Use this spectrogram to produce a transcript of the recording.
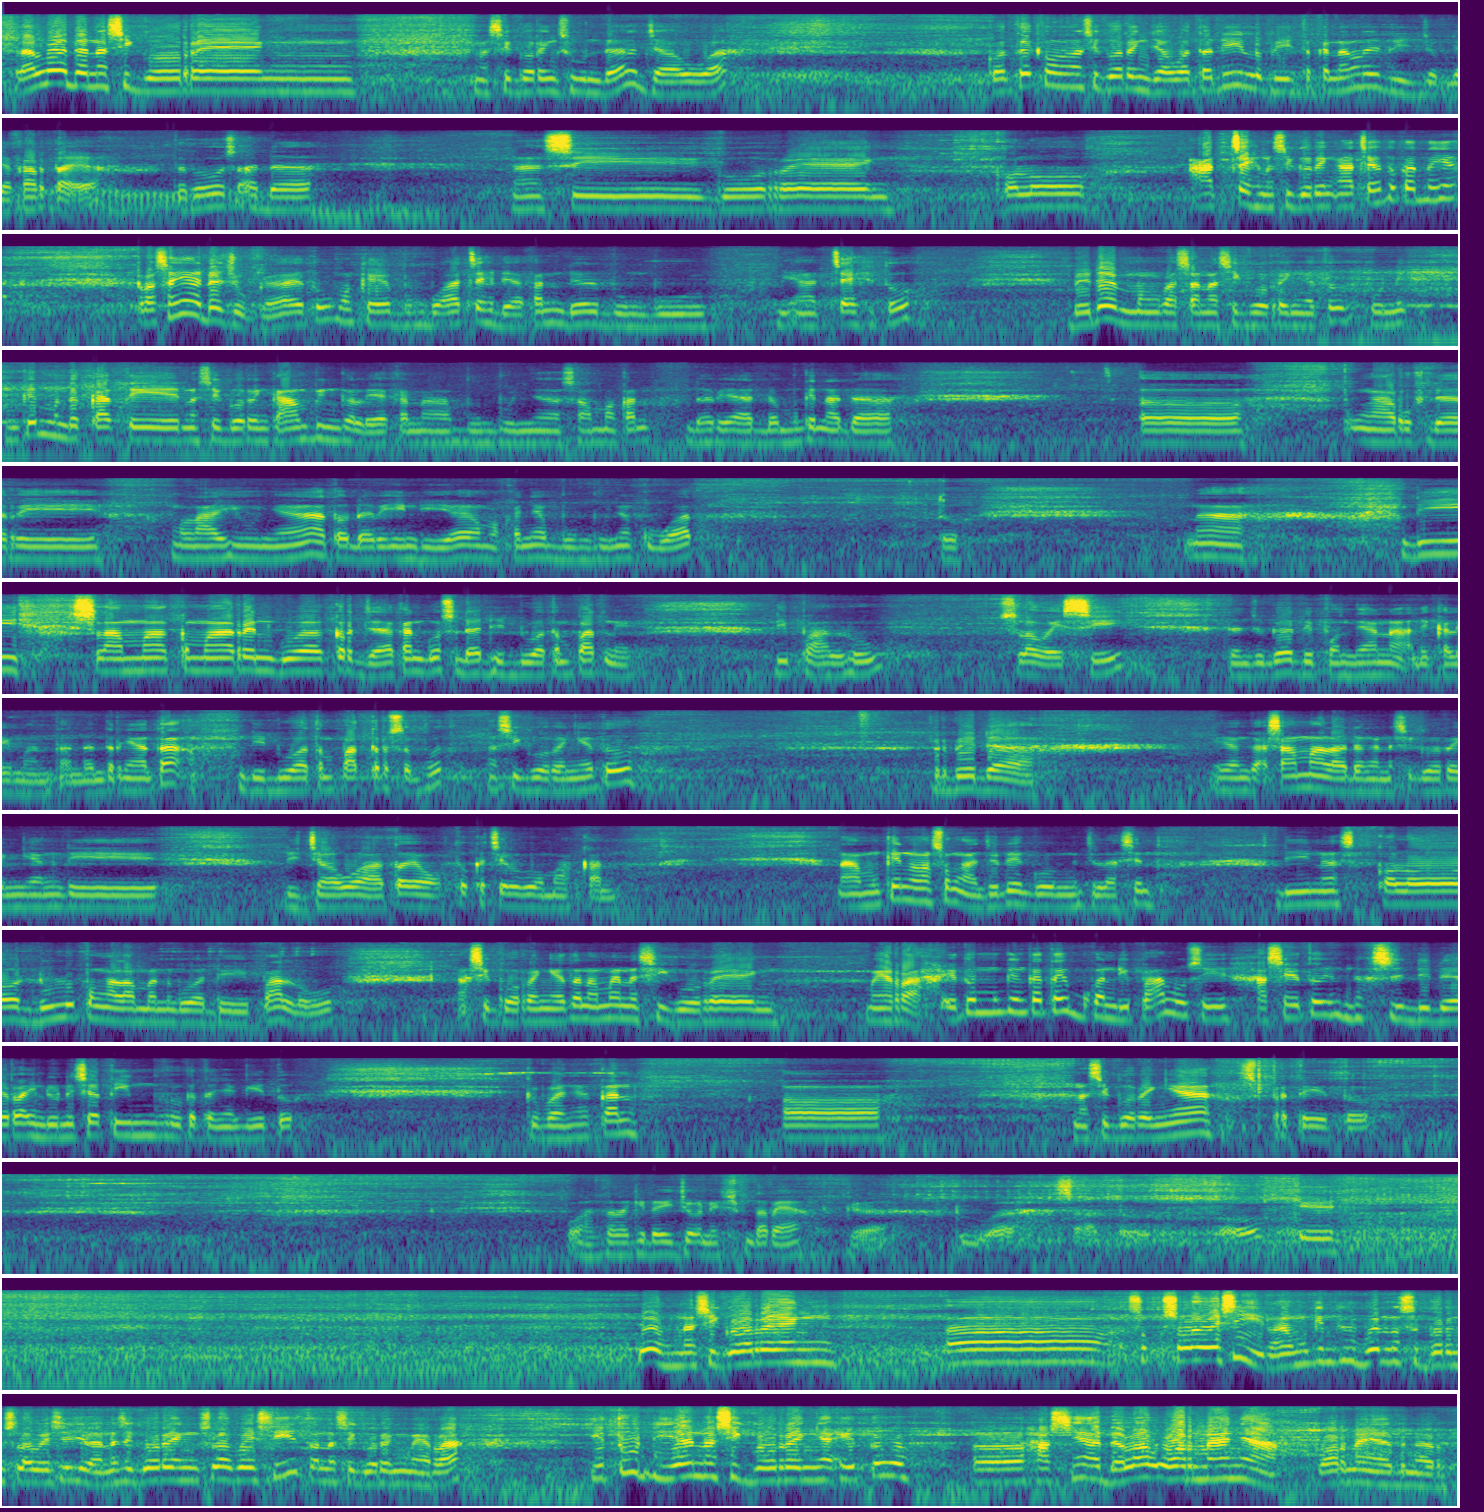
Lalu ada nasi goreng nasi goreng Sunda Jawa. Konteks kalau nasi goreng Jawa tadi lebih terkenal di Yogyakarta ya. Terus ada nasi goreng kalau Aceh nasi goreng Aceh itu katanya rasanya ada juga. Itu pakai bumbu Aceh dia kan dia bumbu mie Aceh itu beda memang rasa nasi gorengnya tuh unik. Mungkin mendekati nasi goreng kambing kali ya karena bumbunya sama kan. Dari ada mungkin ada uh, pengaruh dari Melayunya atau dari India makanya bumbunya kuat. Tuh. Nah di selama kemarin gue kerja kan gue sudah di dua tempat nih. Di Palu Sulawesi dan juga di Pontianak di Kalimantan. Dan ternyata di dua tempat tersebut nasi gorengnya tuh berbeda ya nggak sama lah dengan nasi goreng yang di di Jawa atau yang waktu kecil gue makan. Nah mungkin langsung aja deh gue ngejelasin. Di nasi kalau dulu pengalaman gue di Palu nasi gorengnya itu namanya nasi goreng merah. Itu mungkin katanya bukan di Palu sih khasnya itu di daerah Indonesia Timur katanya gitu. Kebanyakan uh, nasi gorengnya seperti itu Wah, ntar lagi hijau nih, sebentar ya. 3, 2, 1. Oke. Yo, nasi goreng uh, Sulawesi. Nah, mungkin itu buat nasi goreng Sulawesi juga. Nasi goreng Sulawesi atau nasi goreng merah. Itu dia nasi gorengnya itu uh, khasnya adalah warnanya. Warnanya bener.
